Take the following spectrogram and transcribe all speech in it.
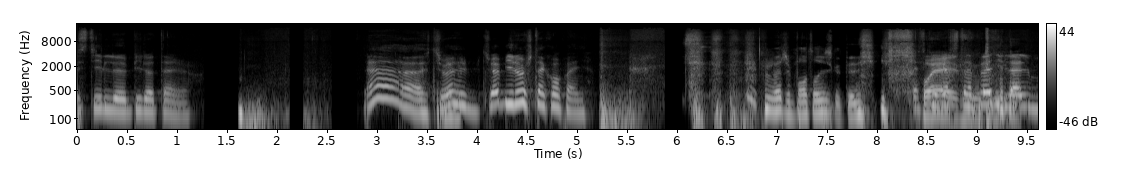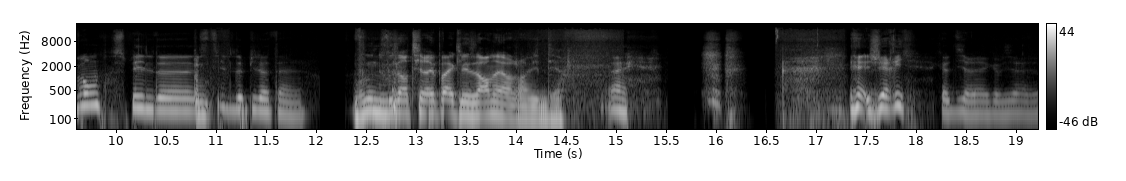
style de pilotage? Ah, tu vois, tu vois, Bilo, je t'accompagne. Moi, j'ai pas entendu ce que t'as dit. Est-ce Ouais, que Verstappen, vous- il a le bon style de, style de pilotage? Vous ne vous en tirez pas avec les Horners, j'ai envie de dire. Ouais. J'ai ri, comme dirait. Comme dirait.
